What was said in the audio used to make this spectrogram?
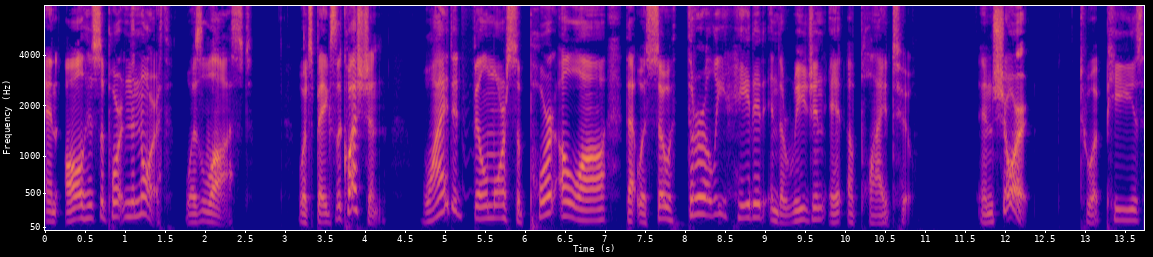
And all his support in the North was lost. Which begs the question why did Fillmore support a law that was so thoroughly hated in the region it applied to? In short, to appease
